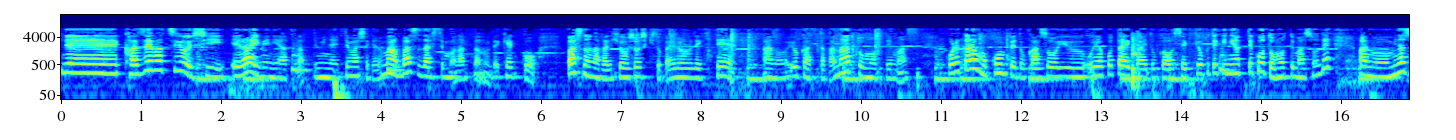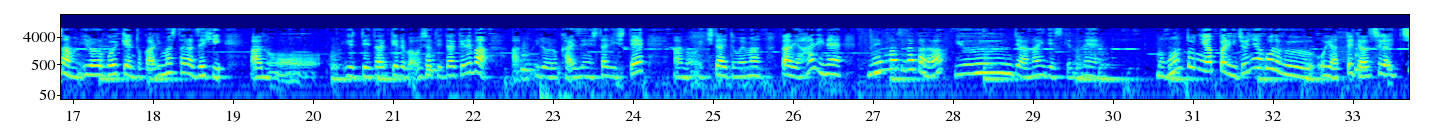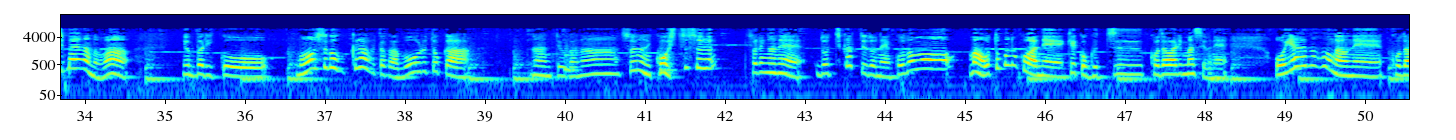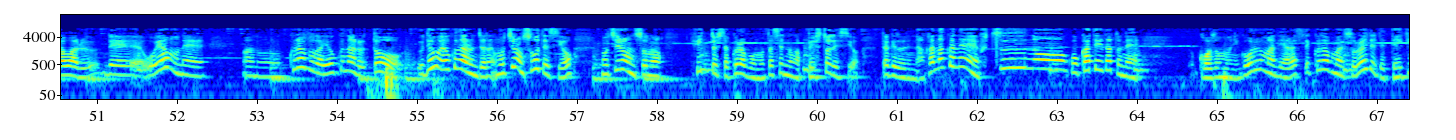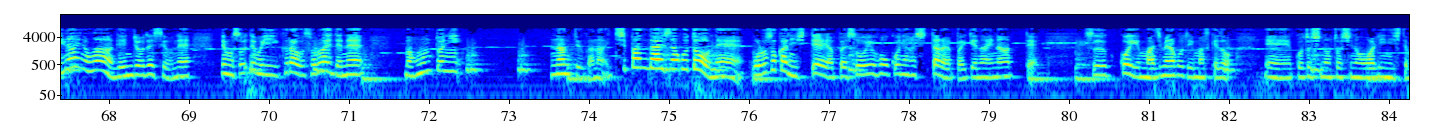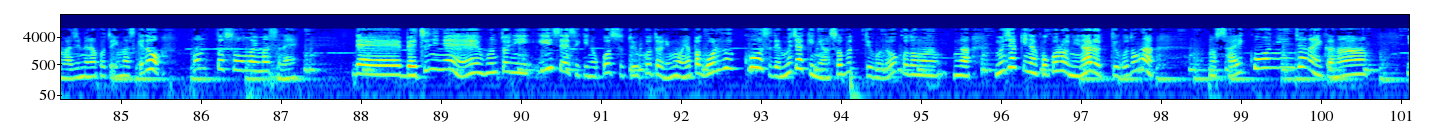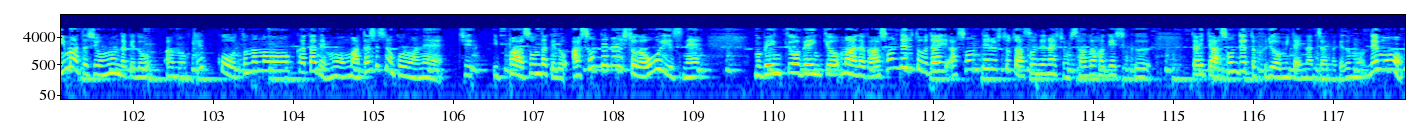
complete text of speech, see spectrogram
で風は強いしえらい目にあったってみんな言ってましたけどまあバス出してもらったので結構バスの中で表彰式とかいろいろできてあの良かったかなと思っています。これからもコンペとかそういう親子大会とかを積極的にやっていこうと思ってますのであの皆さんいろいろご意見とかありましたらぜひあの言っていただければおっしゃっていただければあのいろいろ改善したりしてあの行きたいと思います。ただやはりね年末だから言うんじゃないですけどねもう本当にやっぱりジュニアゴルフをやってて私が一番嫌なのはやっぱりこうものすごくクラブとかボールとかなんていうかなそういうのに固執する。それがねどっちかっていうとね子供まあ男の子はね結構グッズこだわりますよね。親の方がねこだわる。で親もねあのクラブが良くなると腕も良くなるんじゃない？もちろんそうですよ。もちろんそのフィットしたクラブを持たせるのがベストですよ。だけどねなかなかね普通のご家庭だとね子供にゴルフまでやらせてクラブまで揃えててできないのが現状ですよね。でもそれでもいいクラブ揃えてね、まあ、本当に、なんていうかな、一番大事なことをね、おろそかにして、やっぱりそういう方向に走ったらやっぱいけないなって、すっごい真面目なこと言いますけど、えー、今年の年の終わりにして真面目なこと言いますけど、本当そう思いますね。で別にね本当にいい成績残すということよりもやっぱゴルフコースで無邪気に遊ぶっていうこと子供が無邪気な心になるっていうことがもう最高にいいんじゃないかな。今私思うんだけどあの結構大人の方でも、まあ、私たちの頃はねいっぱい遊んだけど遊んでない人が多いですね。もう勉強勉強。まあだから遊んでると大遊んでる人と遊んでない人の差が激しく大体遊んでると不良みたいになっちゃうんだけども。でも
